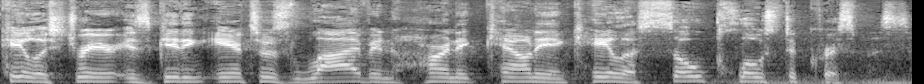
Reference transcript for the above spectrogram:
Kayla Strayer is getting answers live in Harnett County, and Kayla so close to Christmas.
